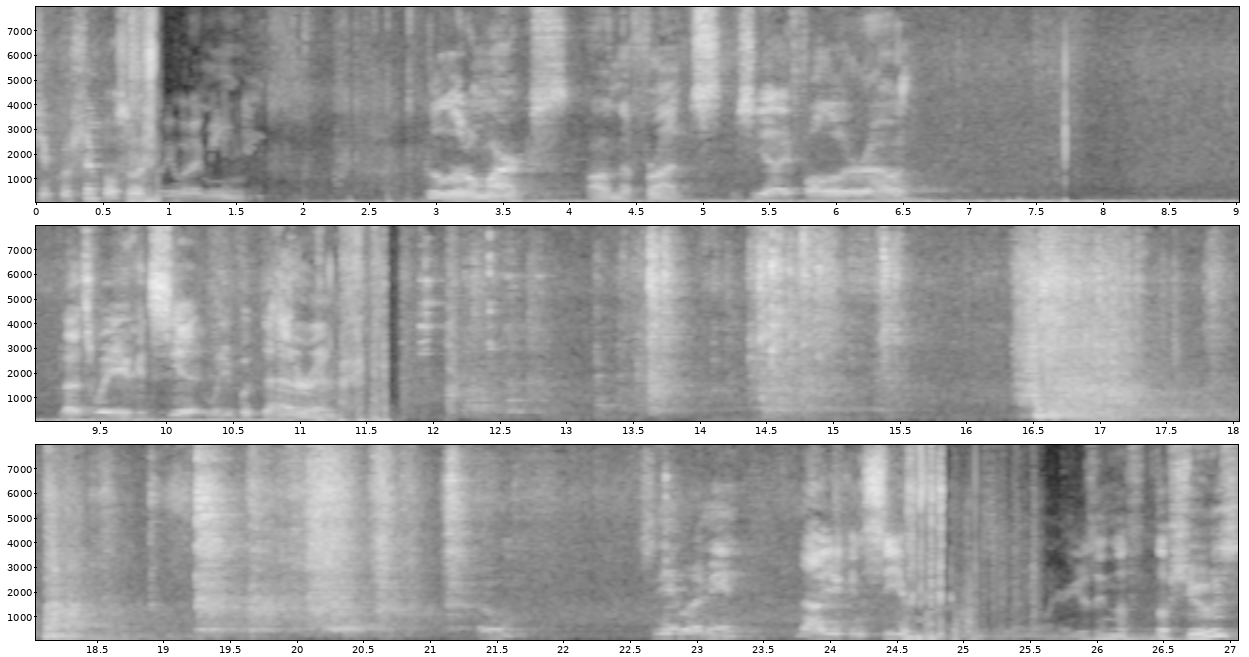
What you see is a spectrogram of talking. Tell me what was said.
Simple, simple. So I'll show you what I mean. The little marks on the fronts. You see I follow it around? That's where you can see it when you put the header in. Boom. See what I mean? Now you can see your mark. See what I mean? When you're using the, the shoes,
